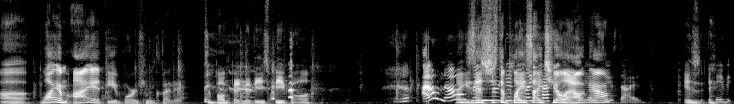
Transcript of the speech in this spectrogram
uh, why am I at the abortion clinic to bump into these people? I don't know. Like, is maybe this just a place I chill out now? Is you Maybe,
